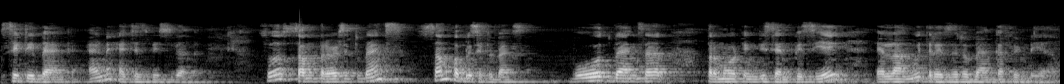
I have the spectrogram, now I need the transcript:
Citibank and HSBC Bank. So some private sector banks, some public sector banks. Both banks are promoting this NPCA along with Reserve Bank of India.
